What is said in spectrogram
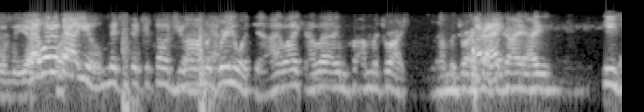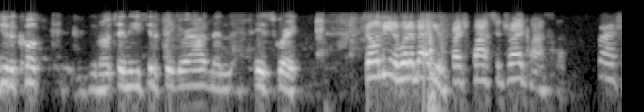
than the. now, uh, what fresh. about you, Mr. Katojo? No, I'm agreeing with you. I like. I like. I'm a dry. I'm a dry All type right. of guy. I easy to cook. You know, it's easy to figure out, and then it tastes great. Philomena, what about you? Fresh pasta, dry pasta? Fresh.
